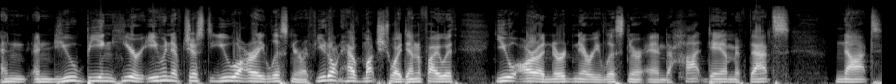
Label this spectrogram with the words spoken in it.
and and you being here even if just you are a listener if you don't have much to identify with you are a nerdnary listener and hot damn if that's not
